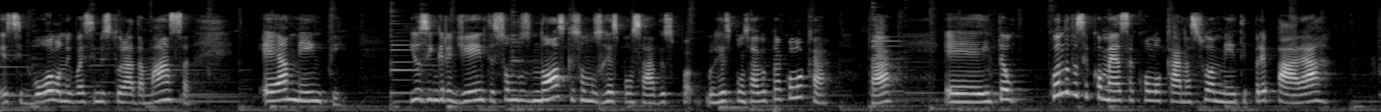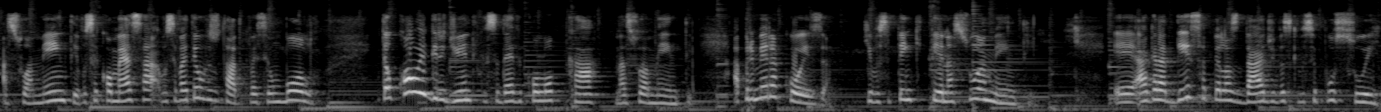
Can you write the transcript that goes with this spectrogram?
esse bolo, onde vai ser misturada a massa, é a mente. E os ingredientes somos nós que somos responsáveis responsável para colocar, tá? É, então, quando você começa a colocar na sua mente, preparar a sua mente, você começa, você vai ter um resultado que vai ser um bolo. Então, qual o ingrediente que você deve colocar na sua mente? A primeira coisa que você tem que ter na sua mente é agradeça pelas dádivas que você possui.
